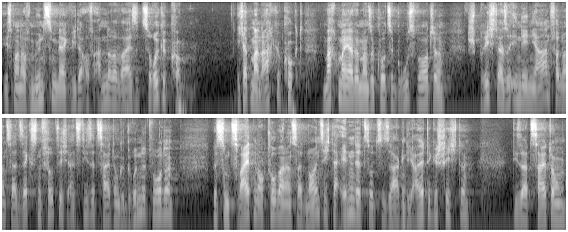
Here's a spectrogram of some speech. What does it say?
ist man auf Münzenberg wieder auf andere Weise zurückgekommen. Ich habe mal nachgeguckt, macht man ja, wenn man so kurze Grußworte spricht, also in den Jahren von 1946, als diese Zeitung gegründet wurde, bis zum 2. Oktober 1990, da endet sozusagen die alte Geschichte dieser Zeitung,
